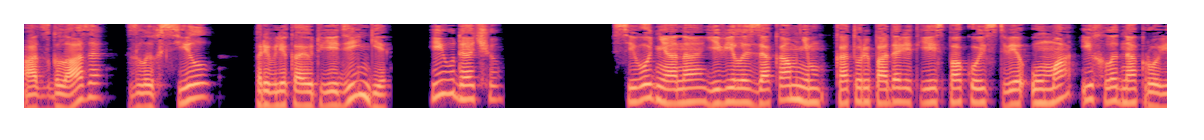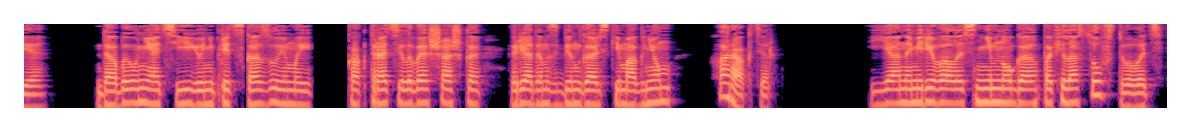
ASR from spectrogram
от сглаза, злых сил, привлекают ей деньги и удачу. Сегодня она явилась за камнем, который подарит ей спокойствие ума и хладнокровие, дабы унять ее непредсказуемый, как тротиловая шашка рядом с бенгальским огнем, характер. Я намеревалась немного пофилософствовать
